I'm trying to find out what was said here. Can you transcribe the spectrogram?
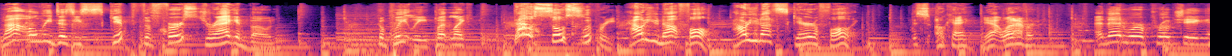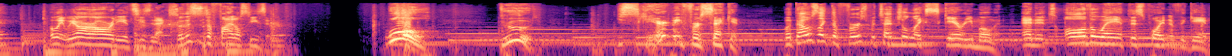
Not only does he skip the first Dragon Bone completely, but like, that was so slippery. How do you not fall? How are you not scared of falling? This, okay, yeah, whatever. And then we're approaching, oh wait, we are already in Season X, so this is the final season. Whoa! Dude, you scared me for a second. But that was like the first potential like scary moment. And it's all the way at this point of the game.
